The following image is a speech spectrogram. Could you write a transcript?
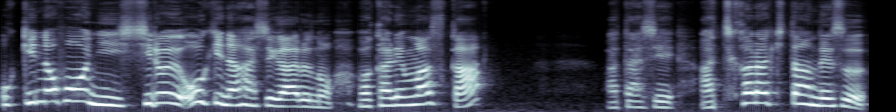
沖の方に白い大きな橋があるの分かりますか？私、あっちから来たんです。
